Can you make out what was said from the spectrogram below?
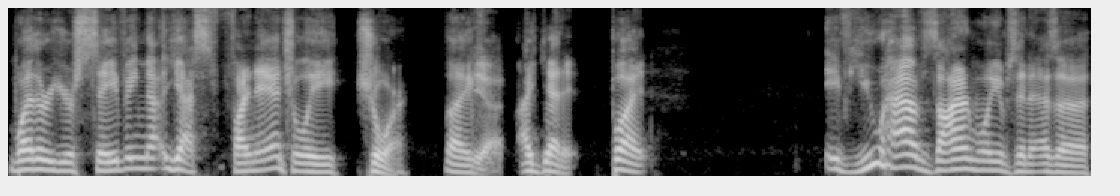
whether you're saving that? Yes, financially, sure. Like yeah. I get it, but if you have Zion Williamson as a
